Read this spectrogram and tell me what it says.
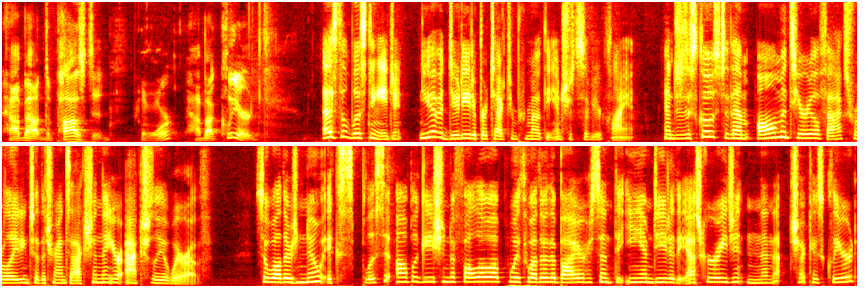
How about deposited? Or how about cleared? As the listing agent, you have a duty to protect and promote the interests of your client, and to disclose to them all material facts relating to the transaction that you're actually aware of. So while there's no explicit obligation to follow up with whether the buyer has sent the EMD to the escrow agent and then that check is cleared,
